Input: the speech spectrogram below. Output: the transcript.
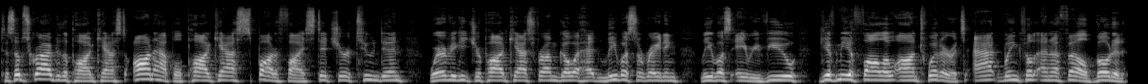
to subscribe to the podcast on Apple Podcasts, Spotify, Stitcher, TuneIn, wherever you get your podcast from. Go ahead and leave us a rating, leave us a review, give me a follow on Twitter. It's at Wingfield NFL, voted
